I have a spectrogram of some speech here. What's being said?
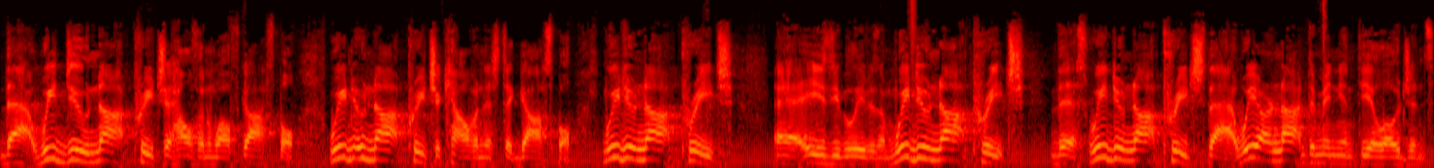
that. We do not preach a health and wealth gospel. We do not preach a Calvinistic gospel. We do not preach uh, easy believism. We do not preach this. We do not preach that. We are not dominion theologians.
